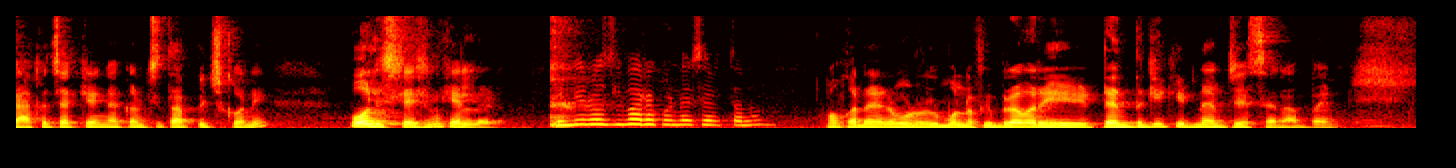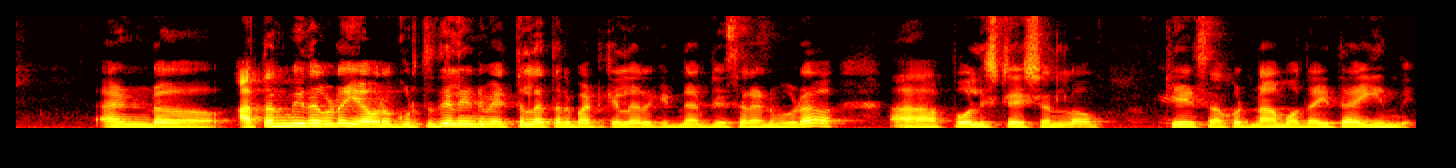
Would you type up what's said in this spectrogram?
చాకచక్యంగా అక్కడి నుంచి తప్పించుకొని పోలీస్ స్టేషన్కి వెళ్ళాడు. ఎన్ని రోజుల వరకు ఉండే సార్ తను? ఒక రెండు మూడు రోజులు. మొన్న ఫిబ్రవరి టెన్త్కి కిడ్నాప్ చేశారు ఆ అబ్బాయిని. అండ్ అతని మీద కూడా ఎవరో గుర్తు తెలియని వ్యక్తులు అతను పట్టుకెళ్ళారు కిడ్నాప్ చేశారని కూడా ఆ పోలీస్ స్టేషన్లో కేసు ఒకటి నమోదు అయితే అయ్యింది.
